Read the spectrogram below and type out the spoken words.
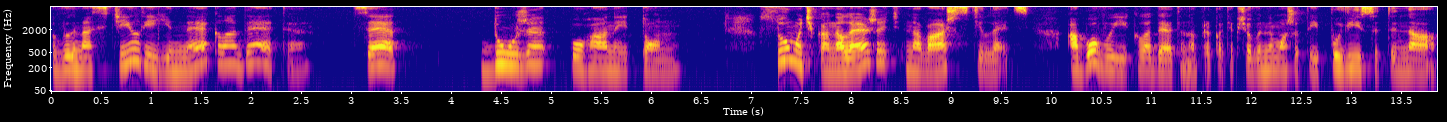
ви на стіл її не кладете. Це дуже поганий тон. Сумочка належить на ваш стілець. Або ви її кладете, наприклад, якщо ви не можете її повісити на,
